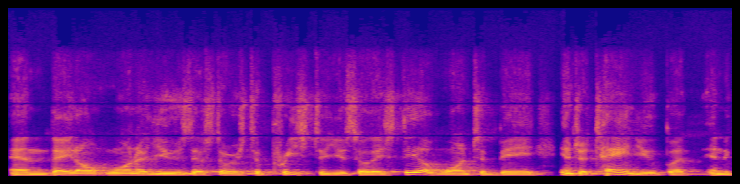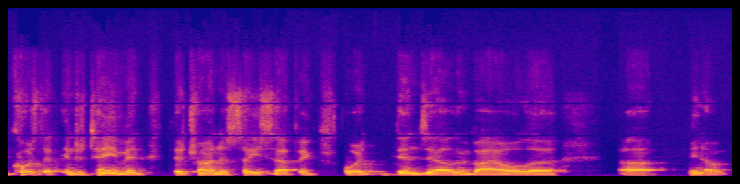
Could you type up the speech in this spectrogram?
And they don't want to use their stories to preach to you. So they still want to be entertain you, but in the course of entertainment, they're trying to say something. Or Denzel and Viola, uh, you know,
